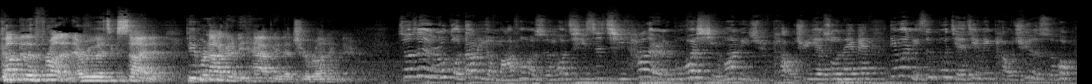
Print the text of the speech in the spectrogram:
come to the front, and everybody's excited. People are not going to be happy that you're running there. 就是如果当你有麻风的时候，其实其他的人不会喜欢你去跑去耶稣那边，因为你是不洁净，你跑去的时候，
